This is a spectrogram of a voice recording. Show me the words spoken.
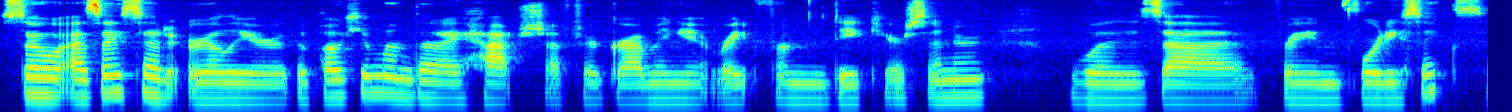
So as I said earlier, the Pokemon that I hatched after grabbing it right from the daycare center was uh, frame 46,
